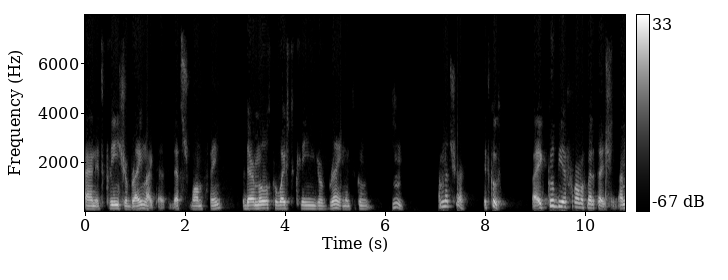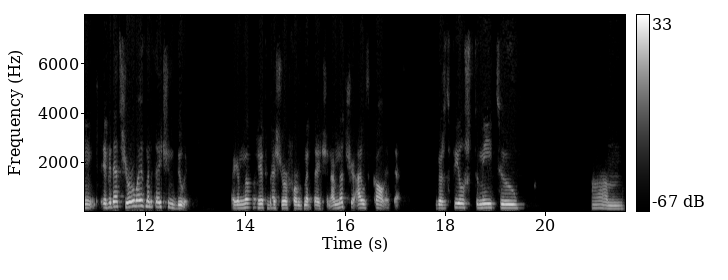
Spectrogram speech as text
and it cleans your brain. Like that, that's one thing. But there are multiple ways to clean your brain, and to go, hmm, I'm not sure. It could. Uh, it could be a form of meditation. I mean, if that's your way of meditation, do it. Like, I'm not here to bash your form of meditation. I'm not sure I would call it that because it feels to me too, um,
